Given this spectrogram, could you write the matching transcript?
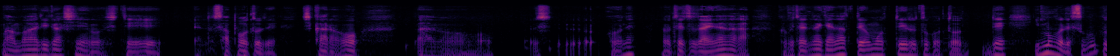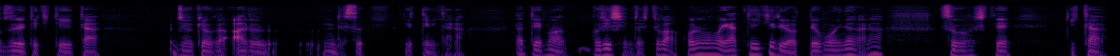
まあ、周りが支援をしてサポートで力をあのこうね手伝いながら組み立てなきゃなって思っているとことで今まですごくずれてきていた状況があるんです。言ってみたら。だってまあご自身としてはこのままやっていけるよって思いながら過ごしていた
